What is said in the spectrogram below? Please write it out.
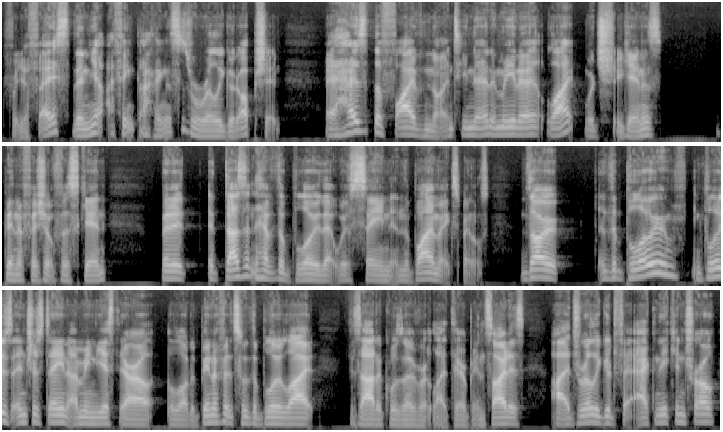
for your face, then yeah, I think I think this is a really good option. It has the 590 nanometer light, which again is beneficial for skin but it, it doesn't have the blue that we've seen in the Biomax panels. Though the blue, blue is interesting. I mean, yes, there are a lot of benefits with the blue light. There's articles over at Light Therapy Insiders. Uh, it's really good for acne control.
